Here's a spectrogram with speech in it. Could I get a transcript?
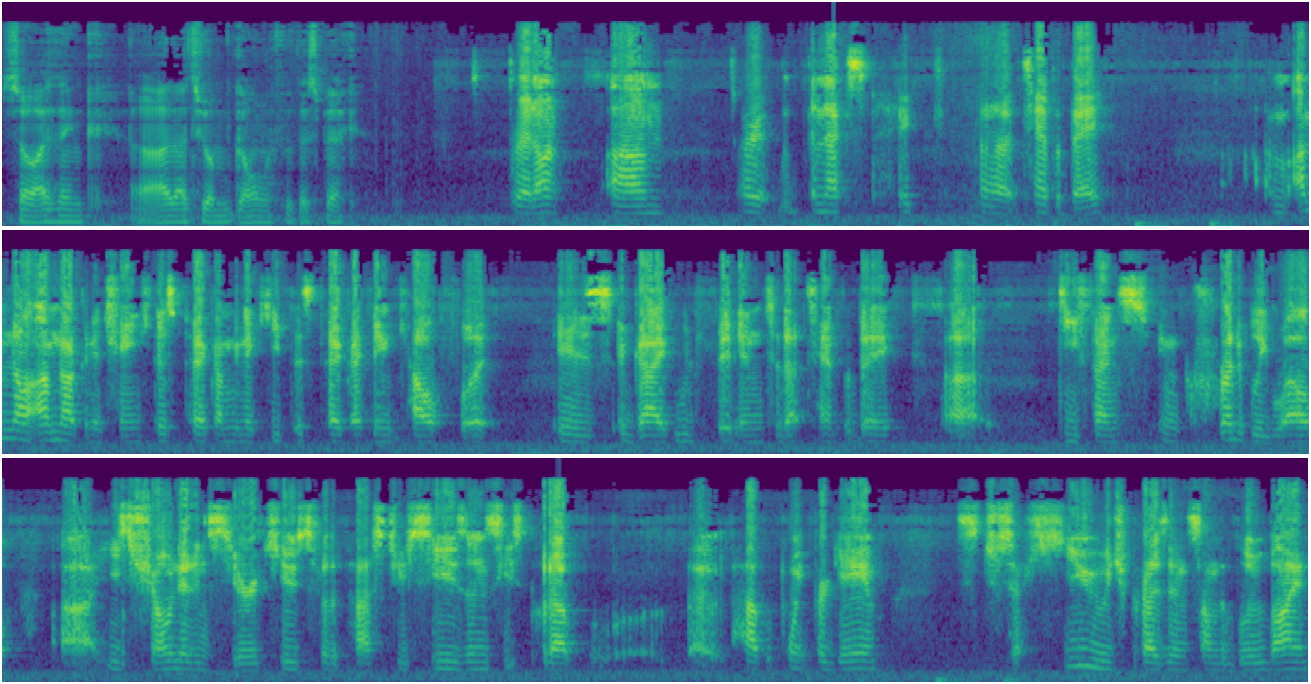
so I think uh, that's who I'm going with with this pick. Right on. Um, all right, the next pick, uh, Tampa Bay. I'm, I'm not. I'm not going to change this pick. I'm going to keep this pick. I think Cal Foote is a guy who would fit into that Tampa Bay uh, defense incredibly well. Uh, he's shown it in Syracuse for the past two seasons. He's put up half a point per game. He's just a huge presence on the blue line.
